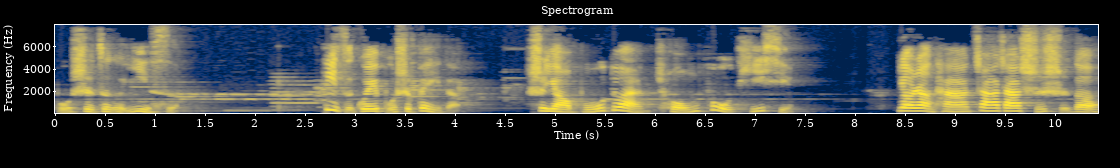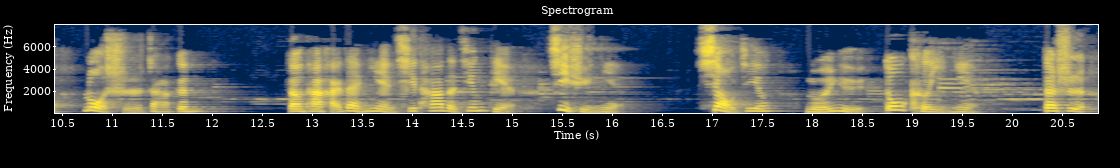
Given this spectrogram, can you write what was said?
不是这个意思。《弟子规》不是背的，是要不断重复提醒，要让他扎扎实实的落实扎根。当他还在念其他的经典，继续念《孝经》《论语》都可以念，但是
